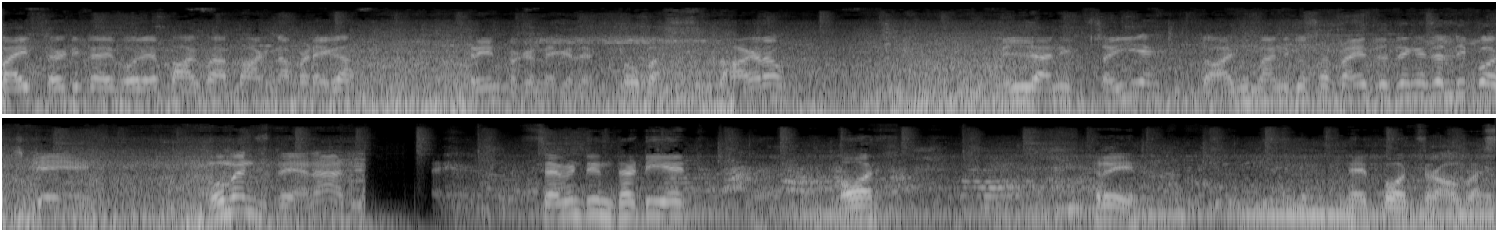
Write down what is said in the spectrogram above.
फाइव थर्टी फाइव हो रहे हैं भाग भाग भागना पड़ेगा। ट्रेन पकड़ने के लिए। तो बस भाग रहा हूँ। मिल जानी तो सही है। तो आज हिमानी को सरप्राइज़ दे देंगे, जल्दी पहुँच के वुमेंस डे है ना आज। सेवनटीन थर्टी एट और ट्रेन मैं पहुँच रहा हूँ बस।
